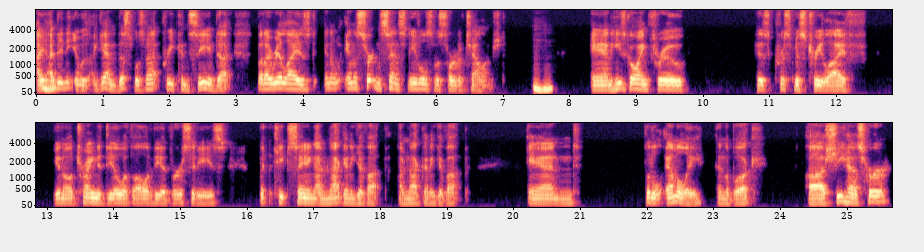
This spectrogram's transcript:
I, mm-hmm. I didn't. It was again. This was not preconceived. Uh, but I realized, in a in a certain sense, Needles was sort of challenged, mm-hmm. and he's going through his Christmas tree life, you know, trying to deal with all of the adversities, but keeps saying, "I'm not going to give up. I'm not going to give up." And little Emily in the book, uh, she has her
